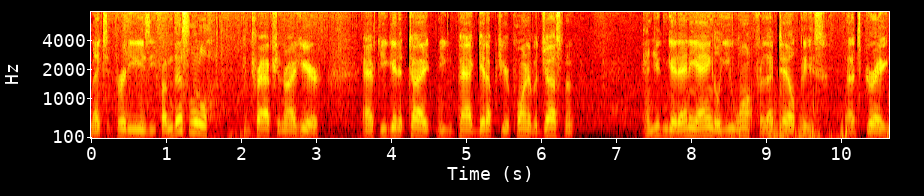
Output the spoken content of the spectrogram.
Makes it pretty easy. From this little contraption right here, after you get it tight, you can pack, get up to your point of adjustment and you can get any angle you want for that tailpiece. That's great.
